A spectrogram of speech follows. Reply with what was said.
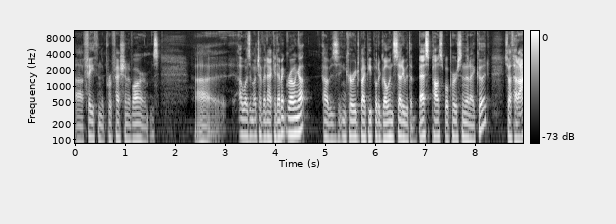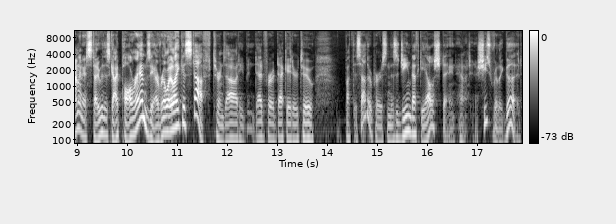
uh, faith in the profession of arms. Uh, I wasn't much of an academic growing up. I was encouraged by people to go and study with the best possible person that I could. So I thought, I'm going to study with this guy, Paul Ramsey. I really like his stuff. Turns out he'd been dead for a decade or two. But this other person, this is Jean Beth Elshtain, she's really good.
